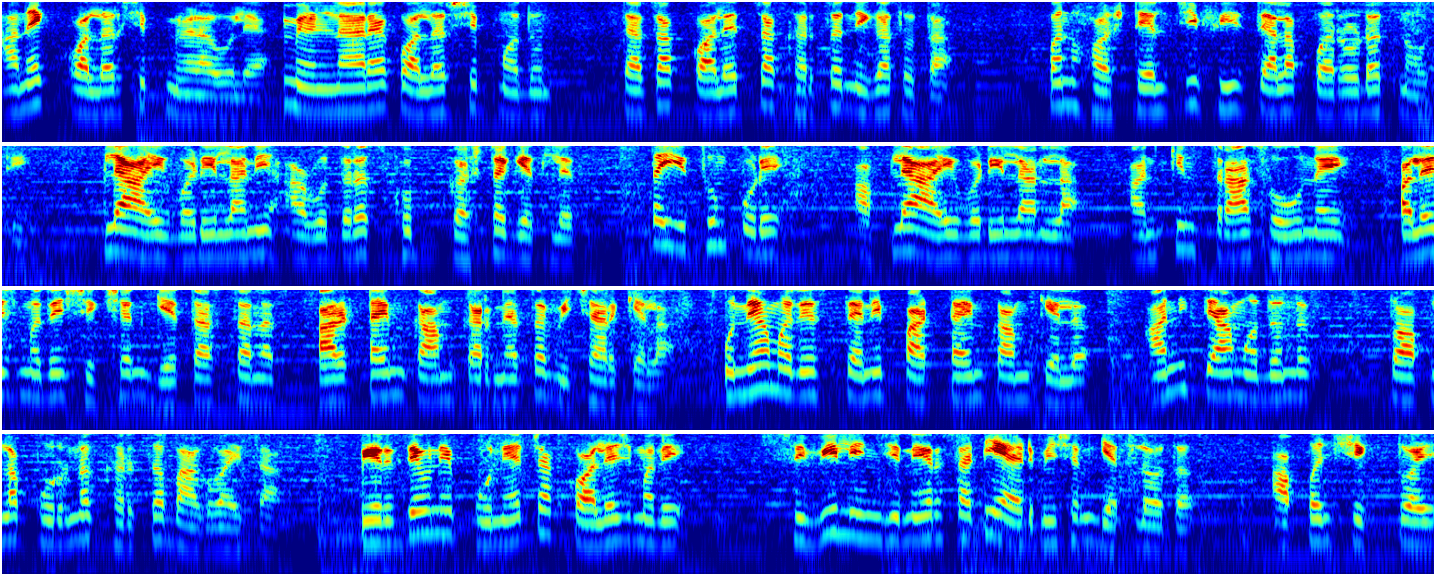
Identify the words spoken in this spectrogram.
अनेक स्कॉलरशिप मिळवल्या. मिळणाऱ्या स्कॉलरशिपमधून त्याचा कॉलेजचा खर्च निघत होता पण हॉस्टेलची फीज त्याला परवडत नव्हती. आपल्या आईवडिलांनी अगोदरच खूप कष्ट घेतलेत. तर इथून पुढे आपल्या आईवडिलांना आणखीन त्रास होऊ नये. कॉलेजमध्ये शिक्षण घेत असतानाच पार्ट टाईम काम करण्याचा विचार केला. पुण्यामध्येच त्यांनी पार्ट टाइम काम केलं आणि त्यामधूनच तो आपला पूर्ण खर्च भागवायचा. बिरदेवने पुण्याच्या कॉलेजमध्ये सिव्हिल इंजिनियरसाठी ॲडमिशन घेतलं होतं. आपण शिकतोय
